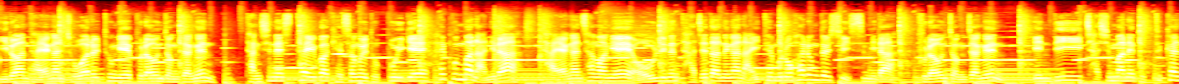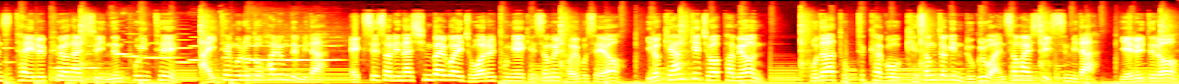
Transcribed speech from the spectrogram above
이러한 다양한 조화를 통해 브라운 정장은 당신의 스타일과 개성을 돋보이게 할 뿐만 아니라 다양한 상황에 어울리는 다재다능한 아이템으로 활용될 수 있습니다. 브라운 정장은 인디 자신만의 독특한 스타일을 표현할 수 있는 포인트 아이템으로도 활용됩니다. 액세서리나 신발과의 조화를 통해 개성을 더해보세요. 이렇게 함께 조합하면 보다 독특하고 개성적인 룩을 완성할 수 있습니다. 예를 들어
